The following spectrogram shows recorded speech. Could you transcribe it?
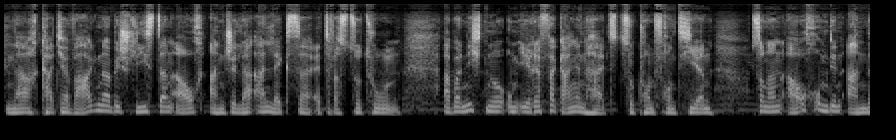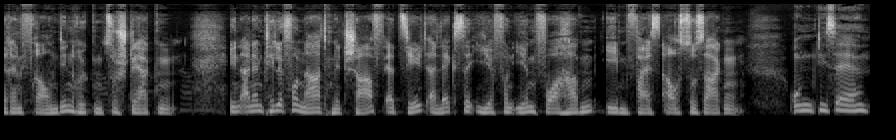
Nach Katja Wagner beschließt dann auch Angela Alexa etwas zu tun. Aber nicht nur, um ihre Vergangenheit zu konfrontieren, sondern auch, um den anderen Frauen den Rücken zu stärken. In einem Telefonat mit Schaf erzählt Alexa ihr von ihrem Vorhaben, ebenfalls auszusagen. Und diese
